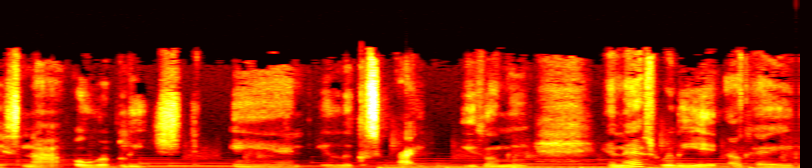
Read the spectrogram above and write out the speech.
it's not over bleached and it looks right. You feel me? And that's really it, okay?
